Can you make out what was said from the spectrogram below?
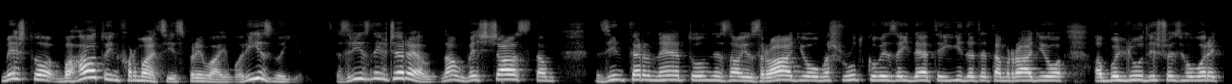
Ми ж то багато інформації сприймаємо, різної, з різних джерел. Нам весь час там з інтернету, не знаю, з радіо, маршрутку ви зайдете, їдете там радіо, або люди щось говорять.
